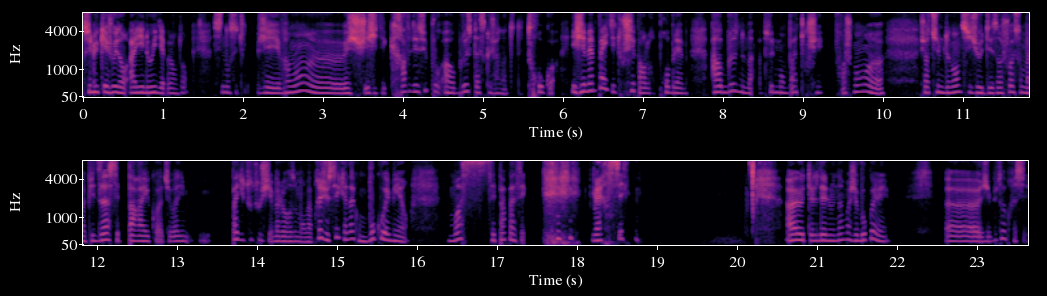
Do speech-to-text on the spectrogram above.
Celui qui a joué dans Alienoid il y a pas longtemps. Sinon, c'est tout. J'ai vraiment. euh, J'étais grave déçue pour Our Blues parce que j'en attendais trop, quoi. Et j'ai même pas été touchée par leurs problèmes. Our Blues ne m'a absolument pas touchée. Franchement, euh, genre, tu me demandes si je veux des anchois sur ma pizza, c'est pareil, quoi. Tu vois, pas du tout touché, malheureusement. Mais après, je sais qu'il y en a qui ont beaucoup aimé. hein. Moi, c'est pas passé. Merci. Ah, Hotel des Luna, moi, j'ai beaucoup aimé. Euh, j'ai plutôt apprécié.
